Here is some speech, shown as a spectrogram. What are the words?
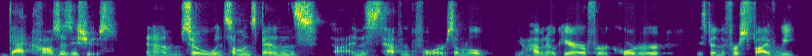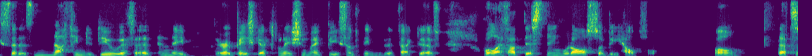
that causes issues. Um, so when someone spends, uh, and this has happened before, someone will you know have an OKR for a quarter they spend the first five weeks that has nothing to do with it and they their basic explanation might be something to the effect of well i thought this thing would also be helpful. Well that's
